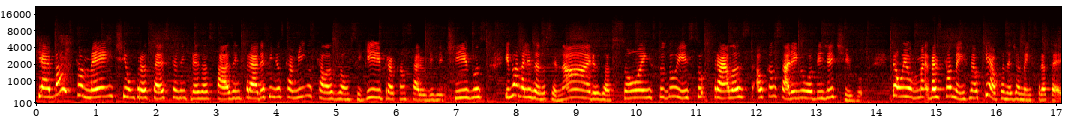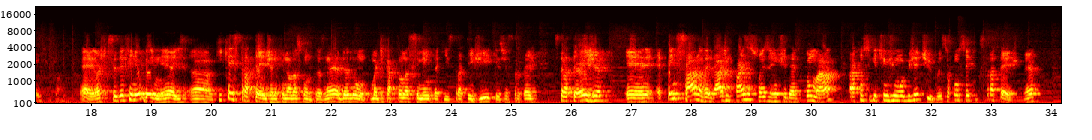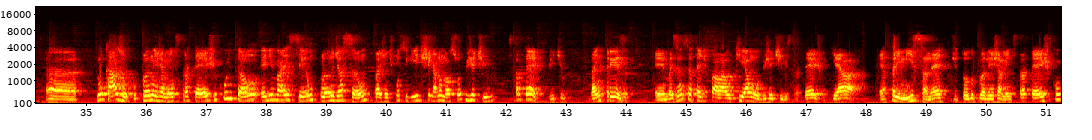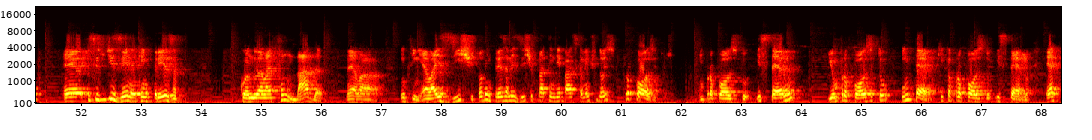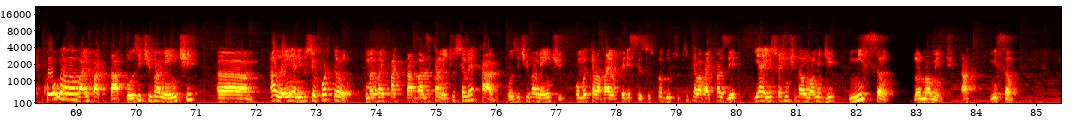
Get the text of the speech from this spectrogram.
que é basicamente um processo que as empresas fazem para definir os caminhos que elas vão seguir para alcançar objetivos e vão analisando cenários, ações, tudo isso para elas alcançarem o objetivo. Então, eu, basicamente, né, o que é o planejamento estratégico? É, eu acho que você definiu bem, né? O que, que é estratégia, no final das contas, né? Dando uma de Capitão Nascimento aqui, estratégia, estratégia. Estratégia é, é, pensar, na verdade, em quais ações a gente deve tomar para conseguir atingir um objetivo. Esse é o conceito de estratégia, né? Uh, no caso, o planejamento estratégico, então, ele vai ser um plano de ação para a gente conseguir chegar no nosso objetivo estratégico, objetivo da empresa. É, mas antes até de falar o que é um objetivo estratégico, que é a, é a premissa né, de todo o planejamento estratégico, é preciso dizer né, que a empresa, quando ela é fundada, né, ela, enfim, ela existe, toda empresa ela existe para atender basicamente dois propósitos. Um propósito externo e um propósito interno. O que é o propósito externo? É como ela vai impactar positivamente uh, além ali do seu portão como ela vai impactar basicamente o seu mercado, positivamente, como é que ela vai oferecer seus produtos, o que, que ela vai fazer, e a isso a gente dá o nome de missão, normalmente, tá? Missão.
